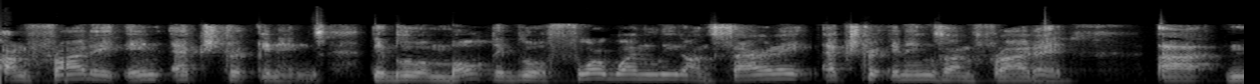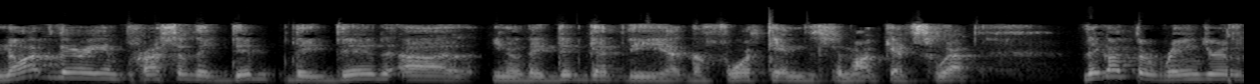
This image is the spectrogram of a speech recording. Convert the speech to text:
on Friday in extra innings. They blew a mult, they blew a four-one lead on Saturday, extra innings on Friday. Uh, not very impressive. They did, they did, uh, you know, they did get the uh, the fourth game to not get swept they got the Rangers,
